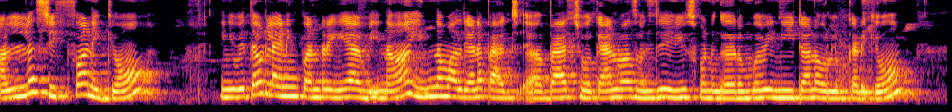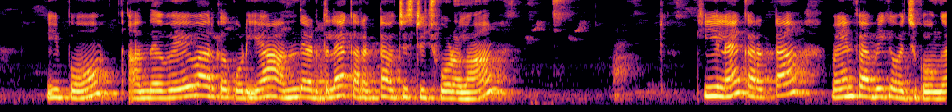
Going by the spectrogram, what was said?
நல்ல ஸ்டிஃபாக நிற்கும் நீங்கள் வித்தவுட் லைனிங் பண்ணுறீங்க அப்படின்னா இந்த மாதிரியான பேட்ச் பேட்ச் கேன்வாஸ் வந்து யூஸ் பண்ணுங்கள் ரொம்பவே நீட்டான ஒரு லுக் கிடைக்கும். இப்போது அந்த வேவாக இருக்கக்கூடிய அந்த இடத்துல கரெக்டாக வச்சு ஸ்டிச் போடலாம். கீழே கரெக்டாக மெயின் ஃபேப்ரிக்கை வச்சுக்கோங்க.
